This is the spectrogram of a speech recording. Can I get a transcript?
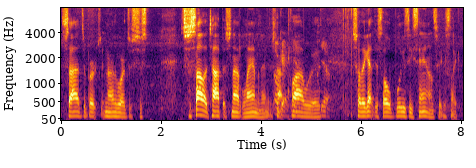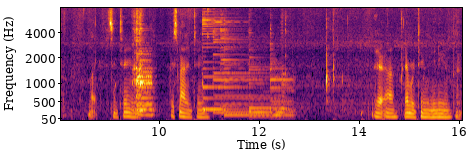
sides are birch. In other words, it's just it's a solid top. It's not laminate. It's Okay, not plywood. Yeah. So they got this old bluesy sound. So it's like like it's in tune. It's not in tune. They're uh, they're in tune when you need them.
